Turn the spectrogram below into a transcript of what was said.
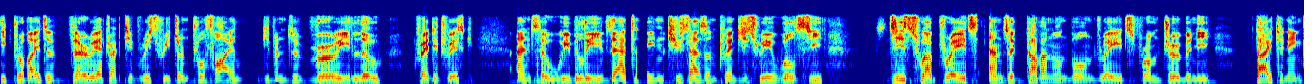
It provides a very attractive risk return profile given the very low credit risk. And so we believe that in 2023, we'll see these swap rates and the government bond rates from Germany tightening,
